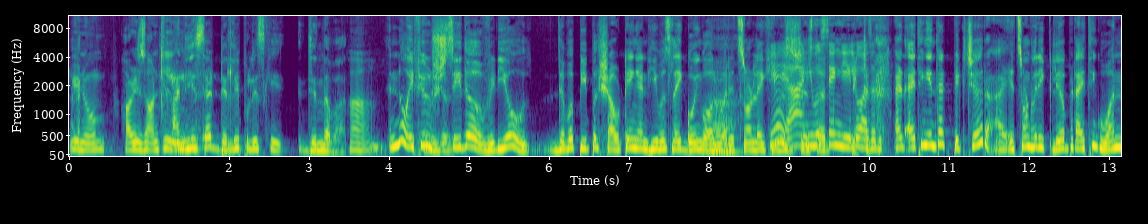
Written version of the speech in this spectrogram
you know, horizontally. And he said Delhi police ki jindabad. Huh. No, if you see the video, there were people shouting, and he was like going all over. Ah. It's not like he Yeah, was yeah, just and he was saying, "Ye lo picture." And I think in that picture, I, it's not very clear, but I think one,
